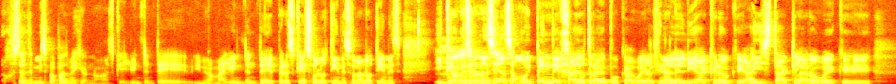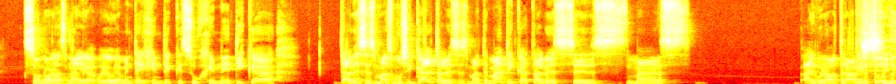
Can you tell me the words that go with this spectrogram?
justamente mis papás me dijeron, no, es que yo intenté, y mi mamá, yo intenté, pero es que eso lo tienes o no lo tienes. Y creo que esa era una enseñanza muy pendeja de otra época, güey. Al final del día creo que ahí está claro, güey, que son horas nalga, güey. Obviamente hay gente que su genética tal vez es más musical, tal vez es matemática, tal vez es más alguna otra virtud.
